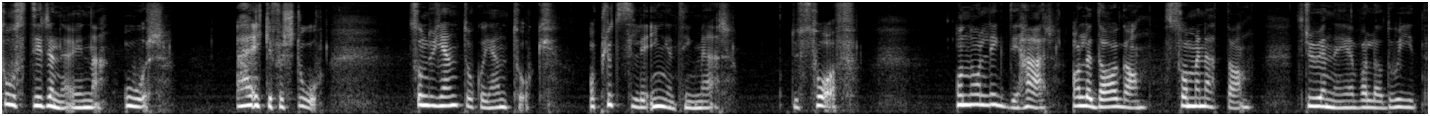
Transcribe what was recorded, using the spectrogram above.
To stirrende øyne, ord jeg ikke forsto, som du gjentok og gjentok, og plutselig ingenting mer. Du sov. Og nå ligger de her, alle dagene, sommernettene, truende i Valadoid,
